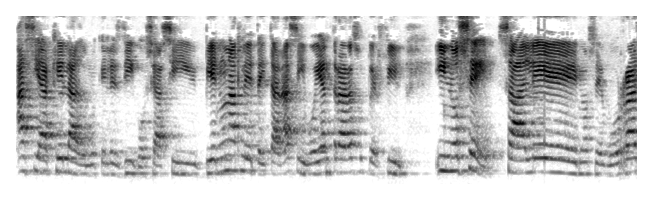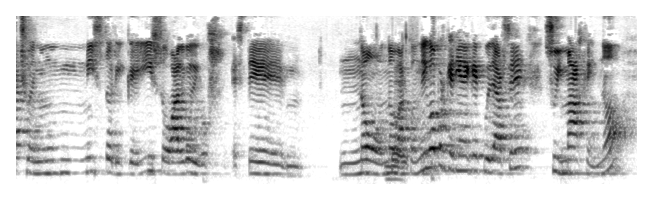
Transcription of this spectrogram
hacia qué lado, lo que les digo. O sea, si viene un atleta y tal, así, voy a entrar a su perfil y no sé, sale, no sé, borracho en un history que hizo algo, digo, este no, no, va conmigo porque tiene que cuidarse su imagen, ¿no?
